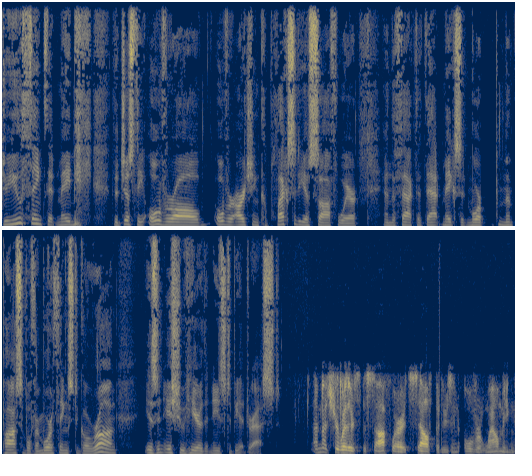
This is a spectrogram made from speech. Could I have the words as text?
do you think that maybe that just the overall overarching complexity of software and the fact that that makes it more possible for more things to go wrong is an issue here that needs to be addressed? I'm not sure whether it's the software itself, but there's an overwhelming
